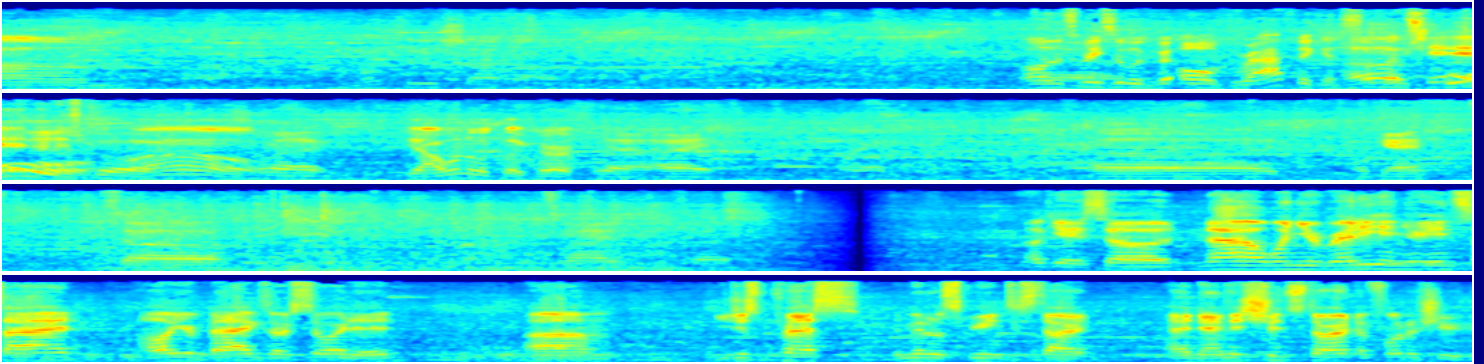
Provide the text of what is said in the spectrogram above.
Um. Oh, this makes it look all graphic and stuff. Oh, That's shit, cool. that is cool. Wow. Yeah, I want to look like her. Yeah, alright. Uh, okay. So, fine. Okay, so now when you're ready and you're inside, all your bags are sorted. Um, you just press the middle screen to start, and then it should start a photo shoot.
